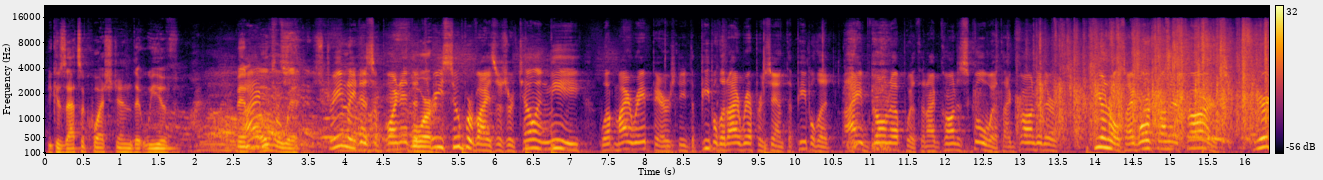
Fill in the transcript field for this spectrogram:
because that's a question that we have been I'm over with. Extremely disappointed that three supervisors are telling me what my ratepayers need, the people that I represent, the people that I've grown up with and I've gone to school with, I've gone to their funerals, I've worked on their cars. You're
